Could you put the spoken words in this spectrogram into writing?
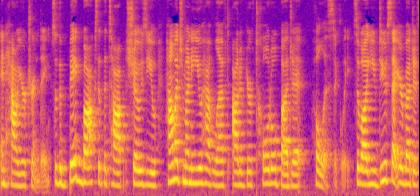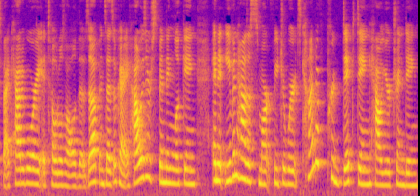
and how you're trending. So the big box at the top shows you how much money you have left out of your total budget holistically. So while you do set your budgets by category, it totals all of those up and says, okay, how is your spending looking? And it even has a smart feature where it's kind of predicting how you're trending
